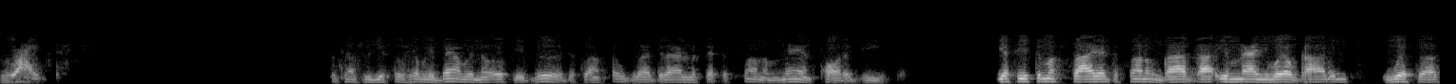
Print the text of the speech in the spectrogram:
right. Sometimes we get so heavenly bound with no earthly good. That's why I'm so glad that I looked at the Son of Man part of Jesus. Yes, he's the Messiah, the Son of God, God Emmanuel, God in, with us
